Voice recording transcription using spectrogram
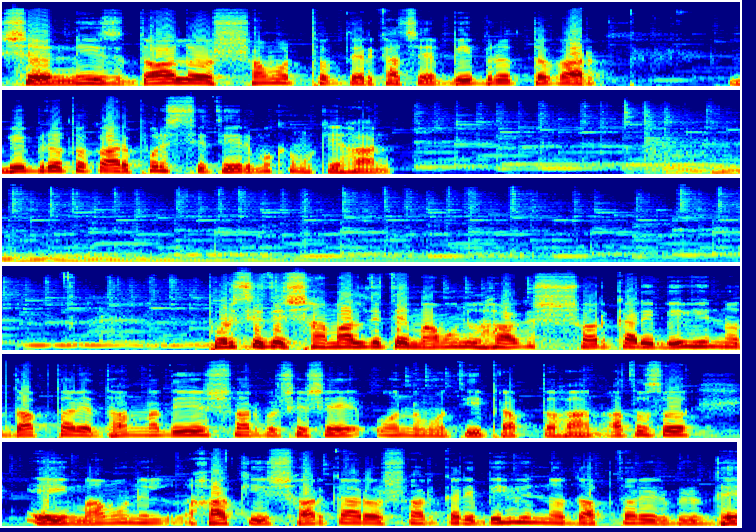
সে নিজ দল ও সমর্থকদের কাছে বিব্রতকর বিব্রতকর পরিস্থিতির মুখোমুখি হন। পরিস্থিতি সামাল দিতে মামুনুল হক সরকারি বিভিন্ন দপ্তরে ধর্ণা দিয়ে সর্বশেষে অনুমতি প্রাপ্ত হন। অথচ এই মামুনুল হকই সরকার ও সরকারি বিভিন্ন দপ্তরের বিরুদ্ধে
